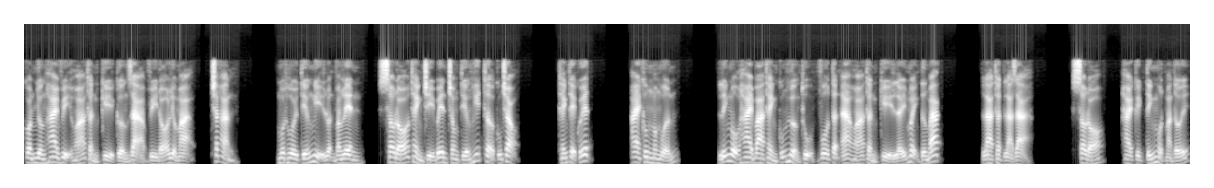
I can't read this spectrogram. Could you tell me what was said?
còn nhường hai vị hóa thần kỳ cường giả vì đó liều mạng, chắc hẳn. Một hồi tiếng nghị luận vang lên sau đó thành trì bên trong tiếng hít thở cũng trọng. Thánh thể quyết. Ai không mong muốn? Lĩnh ngộ hai ba thành cũng hưởng thụ vô tận a hóa thần kỳ lấy mệnh tương bác. Là thật là giả. Sau đó, hai kịch tính một màn tới.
